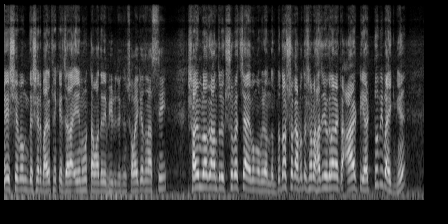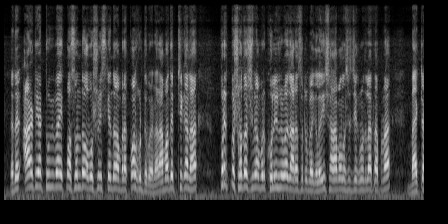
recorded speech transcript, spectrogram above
দেশ এবং দেশের বাইরে থেকে যারা এই মুহূর্তে আমাদের এই ভিডিও দেখছেন, সবাইকে জানাচ্ছি স্বামী ব্লগের আন্তরিক শুভেচ্ছা এবং অভিনন্দন। তো দর্শক, আপনাদের সামনে হাজির হয়ে গেলাম একটা আরটি আর টুবি বাইক নিয়ে। যাদের আরটি আর টুবি বাইক পছন্দ, অবশ্যই স্ক্রিন আমরা কল করতে পারেন। আর আমাদের ঠিকানা ফরিদপুর সদস্য নম্বর খলিল নুরাজ আরও ছোট বাইক এই সারা বাংলাদেশের যে কোনো জেলাতে আপনারা বাইকটা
